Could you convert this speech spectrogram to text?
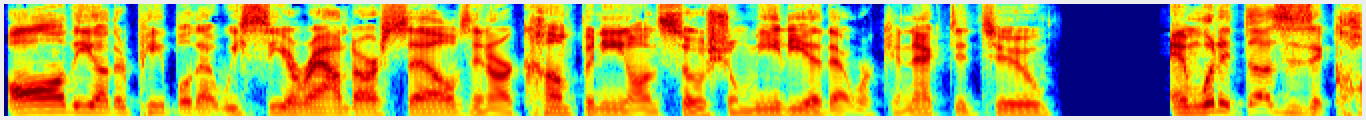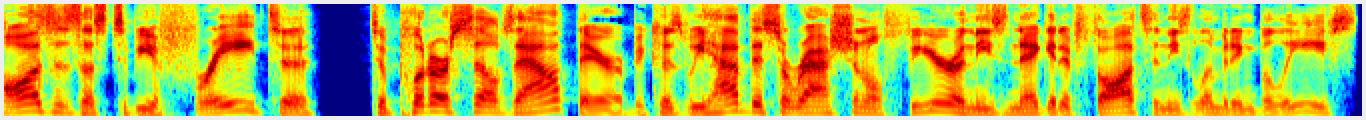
all the other people that we see around ourselves in our company on social media that we're connected to. And what it does is it causes us to be afraid to, to put ourselves out there because we have this irrational fear and these negative thoughts and these limiting beliefs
